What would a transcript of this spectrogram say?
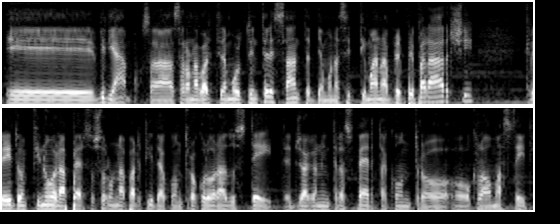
e vediamo, sarà, sarà una partita molto interessante, abbiamo una settimana per prepararci Creighton finora ha perso solo una partita contro Colorado State, giocano in trasferta contro Oklahoma State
